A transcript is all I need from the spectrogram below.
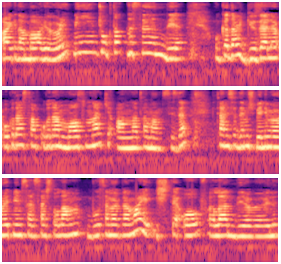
arkadan bağırıyor. Öğretmenim çok tatlısın diye. O kadar güzeller, o kadar saf, o kadar masumlar ki anlatamam size. Tanesi demiş benim öğretmenim sarı saçlı olan bu Sem öğretmen var ya işte o falan diyor böyle.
